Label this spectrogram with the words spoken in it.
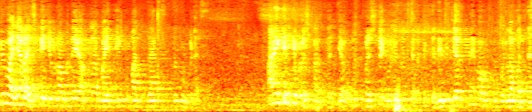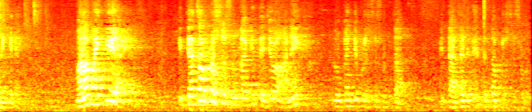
मी माझ्या राजकीय जीवनामध्ये आपल्याला माहिती की माझं दार सतत अनेकांचे प्रश्न असतात. जेव्हा जो प्रश्न घेऊन येतो त्याला मी कधी विचारत नाही बाबा तू कोणाला मतदान केलंय मला माहिती आहे की त्याचा प्रश्न सुटला की त्याच्यावर अनेक लोकांचे प्रश्न सुटतात. मी तातडीने त्याचा प्रश्न सोडतो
